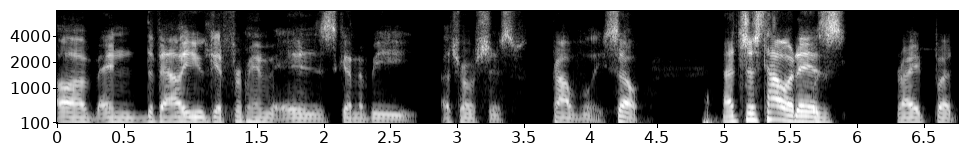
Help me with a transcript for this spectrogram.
uh, and the value you get from him is going to be atrocious, probably. So that's just how it is, right? But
